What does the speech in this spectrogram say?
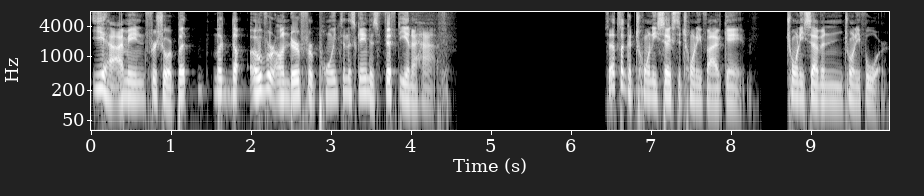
Yeah, I mean, for sure. But like the over under for points in this game is 50 and a half. So that's like a 26 to 25 game. 27 24.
